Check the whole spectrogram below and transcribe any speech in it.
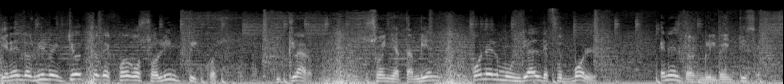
y en el 2028 de Juegos Olímpicos. Y claro, sueña también con el Mundial de Fútbol en el 2026.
